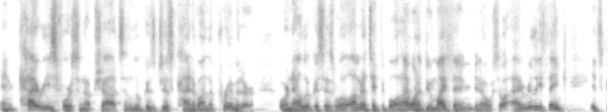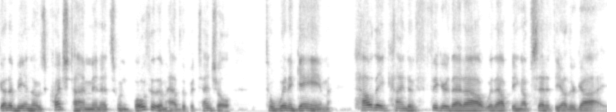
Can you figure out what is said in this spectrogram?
and Kyrie's forcing up shots and Luka's just kind of on the perimeter. Or now Luka says, Well, I'm going to take the ball and I want to do my thing, you know. So I really think it's going to be in those crunch time minutes when both of them have the potential to win a game, how they kind of figure that out without being upset at the other guy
